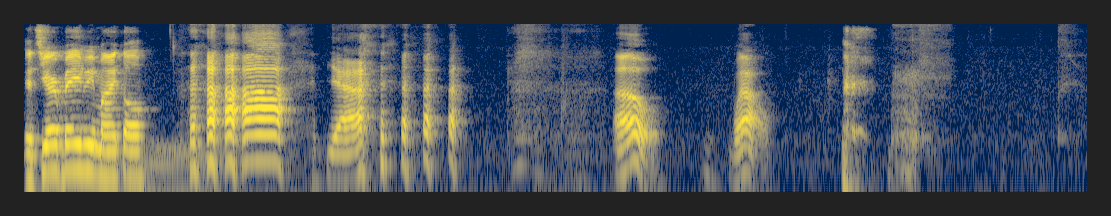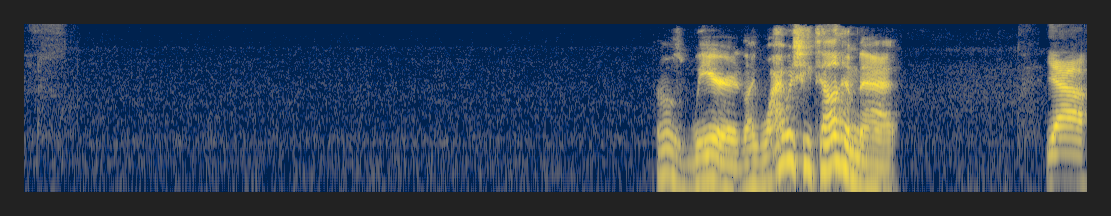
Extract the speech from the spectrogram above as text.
It's your baby, Michael. yeah. oh. Well. That was weird. Like, why would she tell him that? Yeah.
